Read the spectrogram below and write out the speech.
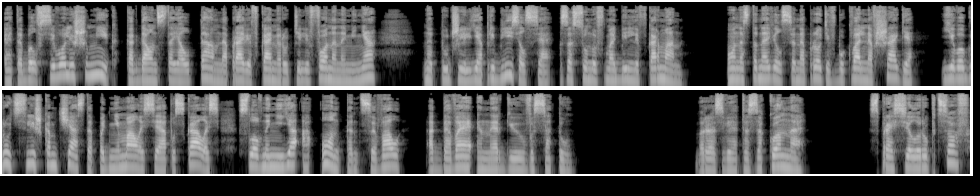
Это был всего лишь миг, когда он стоял там, направив камеру телефона на меня, но тут же Илья приблизился, засунув мобильный в карман. Он остановился напротив буквально в шаге, его грудь слишком часто поднималась и опускалась, словно не я, а он танцевал, отдавая энергию в высоту. «Разве это законно?» — спросил Рубцов,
